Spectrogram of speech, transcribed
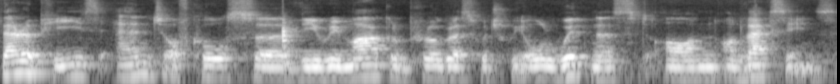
therapies and of course uh, the remarkable progress which we all witnessed on, on vaccines.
